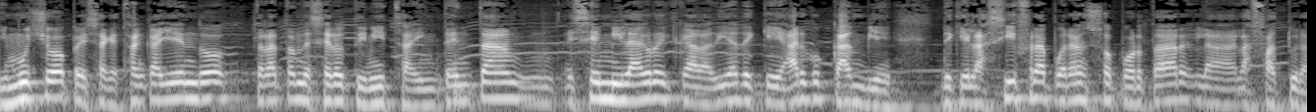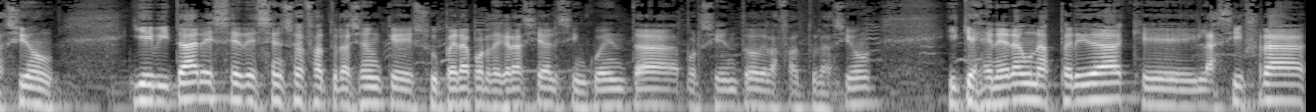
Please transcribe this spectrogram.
y muchos, pese a que están cayendo, tratan de ser optimistas, intentan ese milagro de cada día de que algo cambie, de que las cifras puedan soportar la, facturación y evitar ese descenso de facturación que supera por desgracia el 50% de la facturación y que genera unas pérdidas que la cifra,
